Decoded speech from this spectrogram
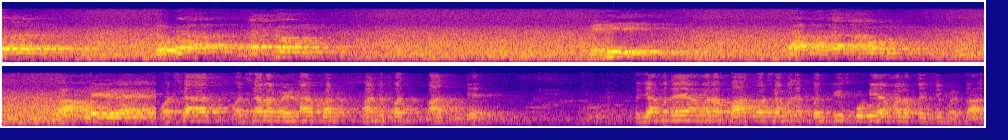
तर एवढा वर्षात वर्षाला मिळणार फंड फंड पाच कोटी आहे त्याच्यामध्ये आम्हाला पाच वर्षामध्ये पंचवीस कोटी आम्हाला पैसे मिळतात.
